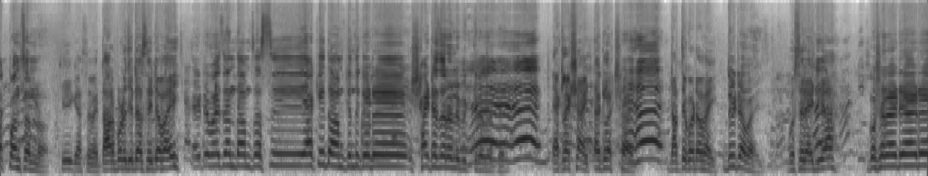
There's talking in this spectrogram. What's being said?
এক পঞ্চান্ন। ঠিক আছে ভাই তারপরে যেটা সেটা ভাই? এটা ভাই যান দাম চাচ্ছি একই দাম কিন্তু এটা ষাট হাজার হলে বিক্রি হবে? এক লাখ ষাট। এক লাখ ষাট। দাঁতে কটা ভাই? দুইটা ভাই। গোসের আইডিয়া? গোসার আইডিয়া এটা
